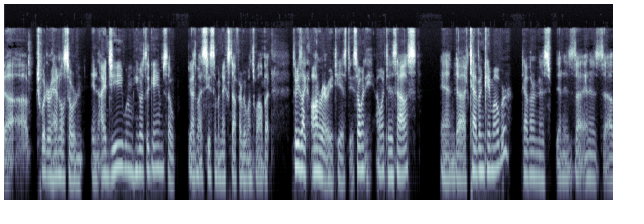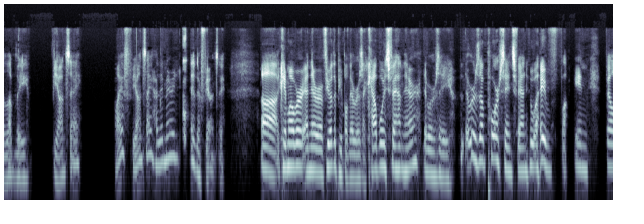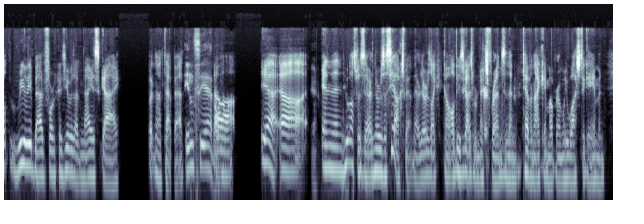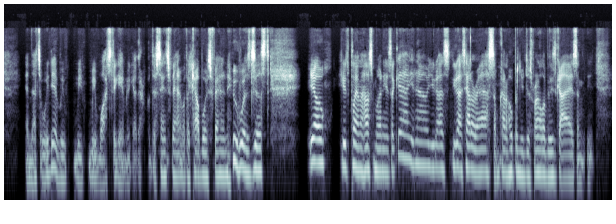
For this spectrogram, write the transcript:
uh, Twitter handles or in IG when he goes to games. So you guys might see some of Nick's stuff every once in a while. But so he's like honorary TST. So I went, I went to his house, and uh, Tevin came over. Tevin and his and his uh, and his uh, lovely fiance, wife, fiance. Are they married? I think they're fiance. Uh, came over, and there were a few other people. There was a Cowboys fan there. There was a there was a poor Saints fan who I fucking felt really bad for because he was a nice guy, but not that bad. In Seattle. Uh, yeah, uh, Yeah. and then who else was there? And there was a Seahawks fan there. There was like you know all these guys were Nick's friends, and then Tevin and I came over and we watched the game, and and that's what we did. We we we watched the game together with the Saints fan, with a Cowboys fan who was just, you know, he was playing the house money. He's like, yeah, you know, you guys you guys had our ass. I'm kind of hoping you just run all over these guys and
